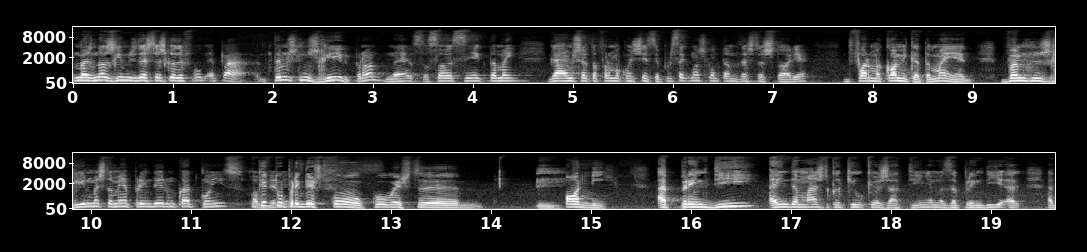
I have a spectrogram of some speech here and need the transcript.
mas nós rimos destas coisas. Epá, temos que nos rir, pronto, né? Só, só assim é que também ganhamos, de certa forma, consciência. Por isso é que nós contamos esta história de forma cómica também. É, vamos nos rir, mas também aprender um bocado com isso. O que é que tu obviamente. aprendeste com, com este Oni? aprendi ainda mais do que aquilo que eu já tinha, mas aprendi a, a-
